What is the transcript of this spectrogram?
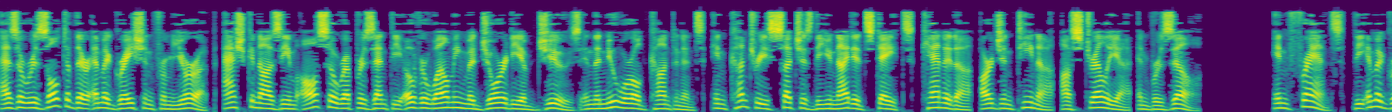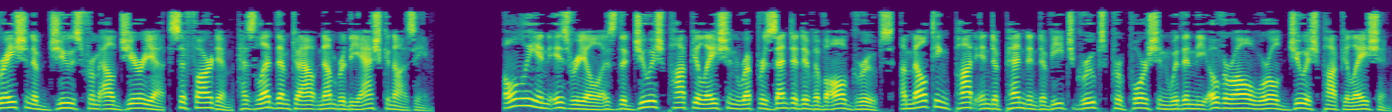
As a result of their emigration from Europe, Ashkenazim also represent the overwhelming majority of Jews in the New World continents, in countries such as the United States, Canada, Argentina, Australia, and Brazil. In France, the immigration of Jews from Algeria Sephardim has led them to outnumber the Ashkenazim. Only in Israel is the Jewish population representative of all groups, a melting pot independent of each group's proportion within the overall world Jewish population.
